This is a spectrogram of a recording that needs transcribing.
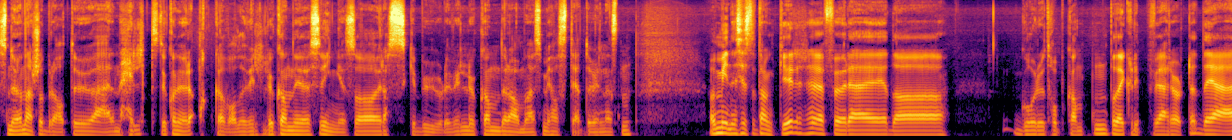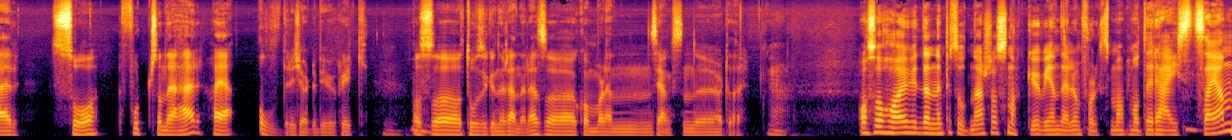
snøen er så bra at du er en helt. Du kan gjøre akkurat hva du vil. Du kan svinge så raske buer du vil. Du kan dra med deg så mye hastighet du vil, nesten. Og mine siste tanker eh, før jeg da går ut hoppkanten på det klippet vi her hørte, det er så fort som det her har jeg aldri kjørt i Beaver Creek. Og så to sekunder senere så kommer den seansen du hørte der. Og så har vi denne episoden her, så snakker vi en del om folk som har på en måte reist seg igjen.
